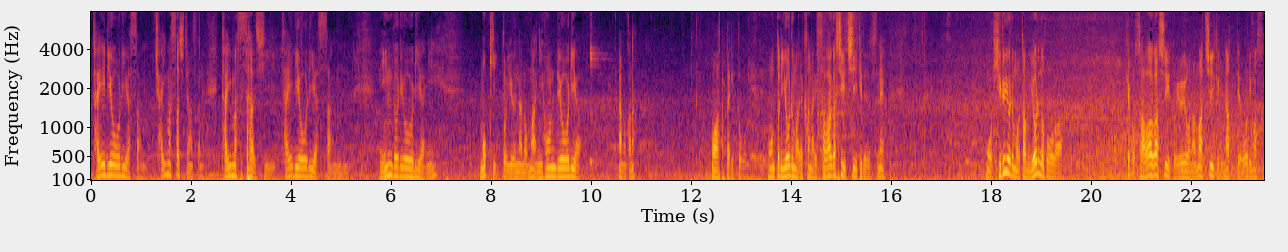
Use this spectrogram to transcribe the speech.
タイ料理屋さんチャイマッサージってなんですかね？タイマッサージタイ料理屋さんインド料理屋にモキという名の、まあ、日本料理屋なのかな？もあったりと本当に夜までかなり騒がしい地域でですね。もう昼よりも多分夜の方が結構騒がしいというような、まあ、地域になっております。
